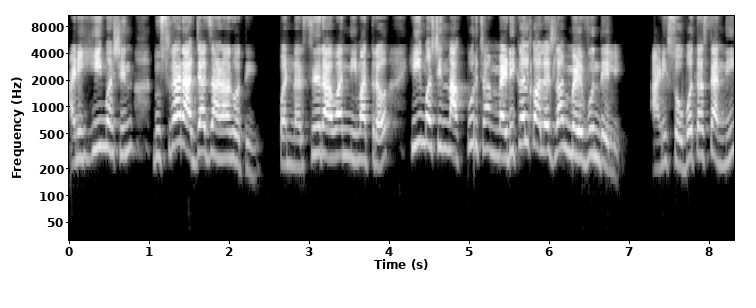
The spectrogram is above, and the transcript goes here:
आणि ही मशीन दुसऱ्या राज्यात जाणार होती. पण नरसिंहरावांनी मात्र ही मशीन नागपूरच्या मेडिकल कॉलेजला मिळवून दिली आणि सोबतच त्यांनी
